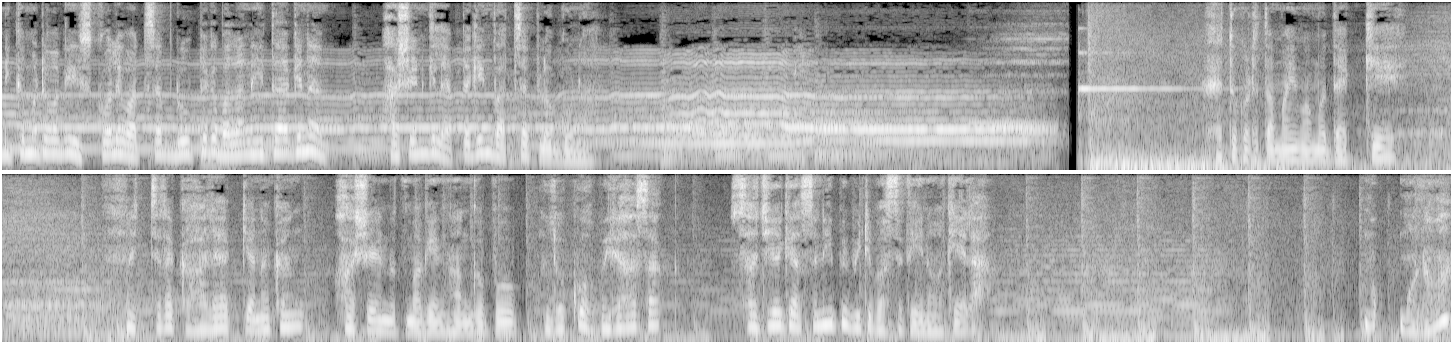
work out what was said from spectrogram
නිකමට වගේ ස්කෝල වත්සප් ගරුප් එක බලන්න හිතාගෙන හශන්ගේ ලැප් එකින් වත්සප් ලොග්ගුණා එතකොට තමයි මම දැක්කේ මෙච්චර කාලයක් යනකං හශයනුත් මගෙන් හංගපු ලොකු අභිරහසක්. සජයගේ අසනීප පිටි පස්ස තියෙනවා කියලා. මො- මොනවා?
